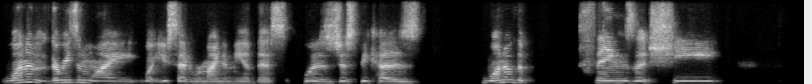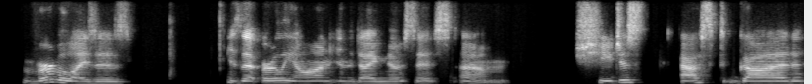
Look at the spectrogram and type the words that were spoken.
one of the reason why what you said reminded me of this was just because one of the things that she verbalizes is that early on in the diagnosis, um, she just asked God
